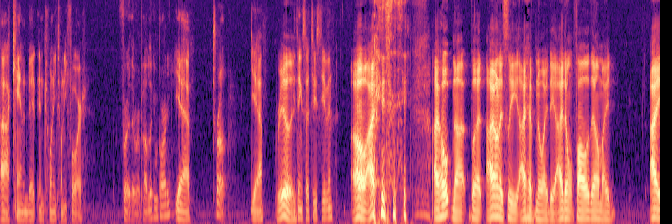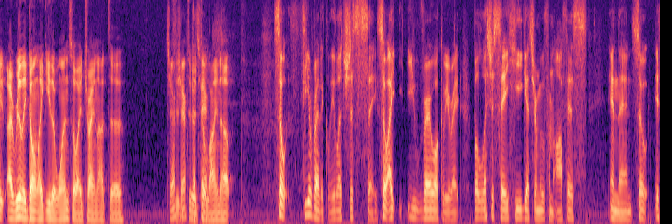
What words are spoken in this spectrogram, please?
uh, candidate in 2024? For the Republican Party, Yeah, Trump. yeah. Really? You think so too, Steven? Oh, I I hope not, but I honestly I have no idea. I don't follow them. I I I really don't like either one, so I try not to Sure, to, sure. to, That's to fair. line up. So theoretically, let's just say, so I, you very well could be right, but let's just say he gets removed from office, and then, so if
